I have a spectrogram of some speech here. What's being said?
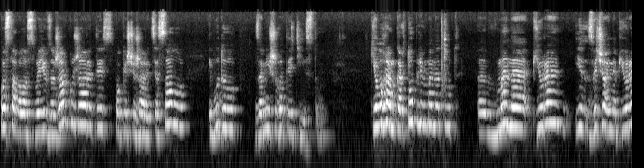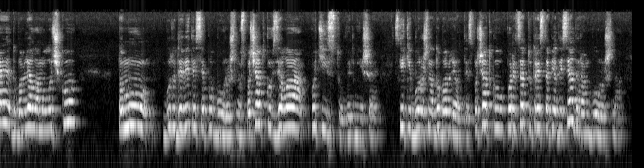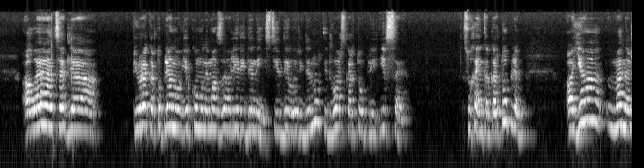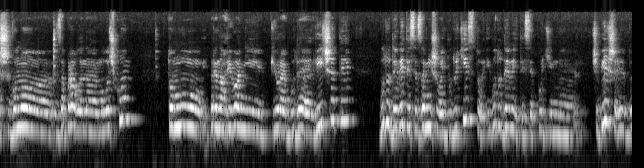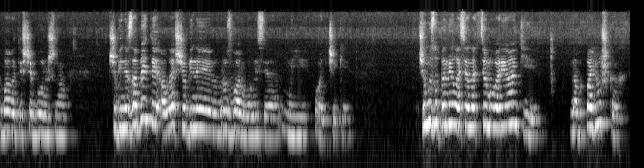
Поставила свою зажарку жаритись, поки що жариться сало, і буду замішувати тісто. Кілограм картоплі в мене тут. Е, В мене пюре і звичайне пюре, додавала молочко, тому буду дивитися по борошну. Спочатку взяла по тісту, верніше скільки борошна додати. Спочатку по рецепту 350 грам борошна, але це для пюре картопляного, в якому нема взагалі рідини. Стідили рідину, відвар з картоплі і все. Сухенька картопля. А я, в мене ж воно заправлене молочком, тому при нагріванні пюре буде рідшати. Буду дивитися, замішувати буду тісто і буду дивитися потім, е, чи більше додати ще борошна, щоб і не забити, але щоб і не розварювалися мої пальчики. Чому зупинилася на цьому варіанті, на палюшках?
